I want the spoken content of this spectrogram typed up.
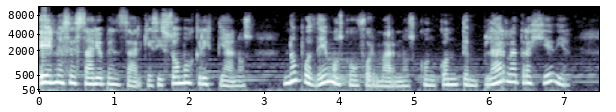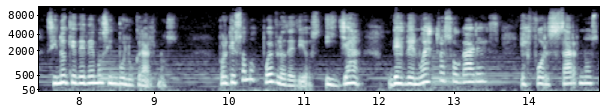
Es necesario pensar que si somos cristianos, no podemos conformarnos con contemplar la tragedia, sino que debemos involucrarnos, porque somos pueblo de Dios y ya desde nuestros hogares esforzarnos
